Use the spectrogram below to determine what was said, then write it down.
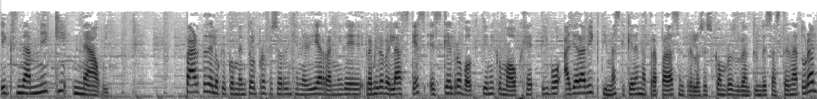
Ixnamiki Nawi. Parte de lo que comentó el profesor de ingeniería Ramiro Velázquez es que el robot tiene como objetivo hallar a víctimas que queden atrapadas entre los escombros durante un desastre natural.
